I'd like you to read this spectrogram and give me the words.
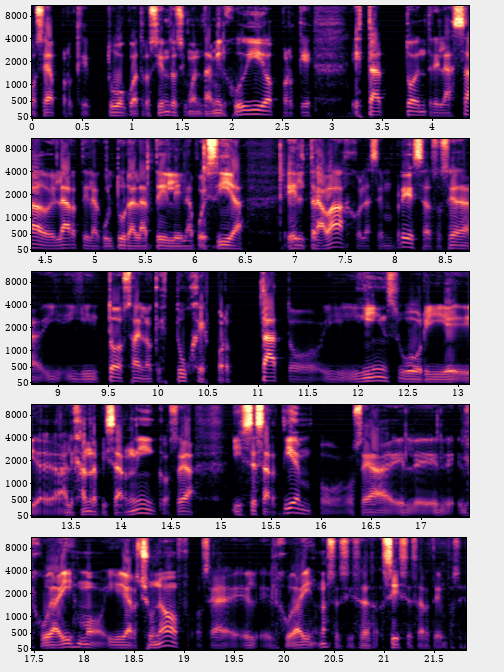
o sea, porque tuvo 450 mil judíos, porque está todo entrelazado, el arte, la cultura, la tele, la poesía, el trabajo, las empresas, o sea, y, y todos saben lo que es Tujes por Tato y Ginsburg y, eh, Alejandra Pizarnik, o sea, y César Tiempo, o sea, el, el- el judaísmo y Gershunov, o sea, el, el judaísmo, no sé si César, sí, César Tiempo, sí.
